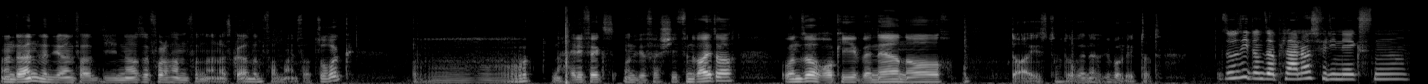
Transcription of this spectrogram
Und dann, wenn wir einfach die Nase voll haben von Alaska, dann fahren wir einfach zurück nach Halifax und wir verschiffen weiter unser Rocky, wenn er noch da ist oder wenn er überlebt hat. So sieht unser Plan aus für die nächsten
